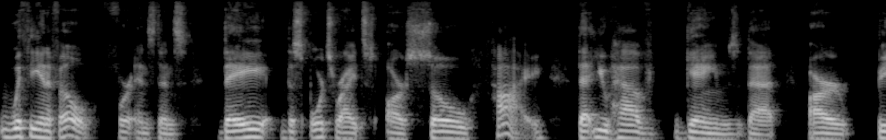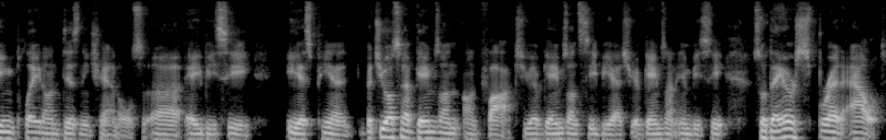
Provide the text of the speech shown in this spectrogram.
with the NFL, for instance, they the sports rights are so high that you have games that are being played on Disney channels, uh, ABC, ESPN, but you also have games on on Fox, you have games on CBS, you have games on NBC. So they are spread out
